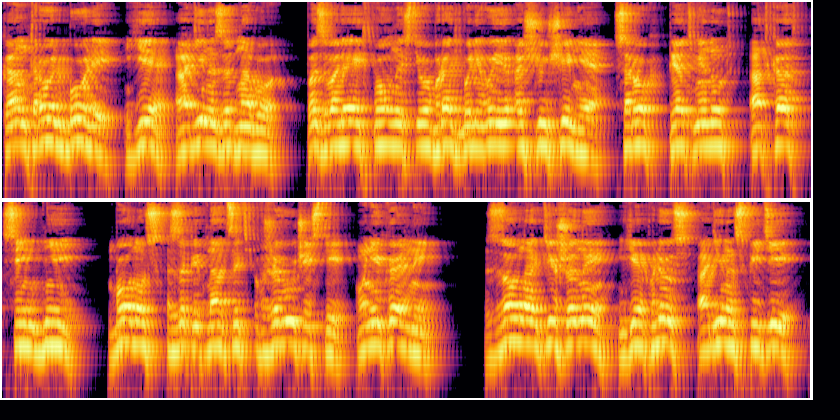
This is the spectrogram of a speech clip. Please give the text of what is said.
Контроль боли Е, один из одного Позволяет полностью убрать болевые ощущения. Срок 5 минут, откат 7 дней. Бонус за 15 в живучести, уникальный. Зона тишины Е+, один из пяти.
